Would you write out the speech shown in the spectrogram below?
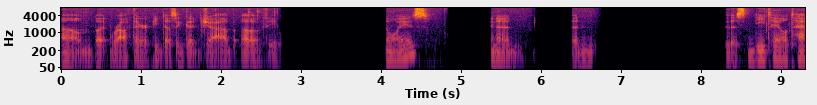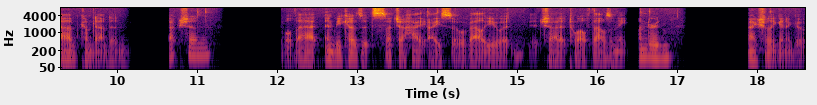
um, but RawTherapee does a good job of the noise. I'm gonna the this detail tab, come down to reduction, that. And because it's such a high ISO value, it, it shot at 12,800. I'm actually going to go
